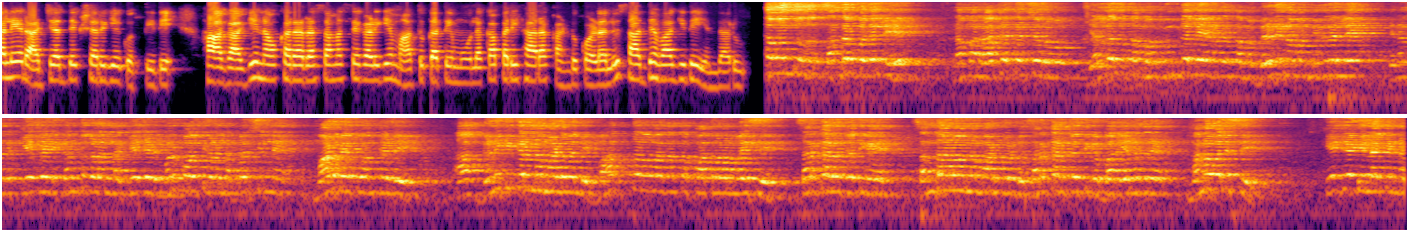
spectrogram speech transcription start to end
ಕಲೆ ರಾಜ್ಯಾಧ್ಯಕ್ಷರಿಗೆ ಗೊತ್ತಿದೆ. ಹಾಗಾಗಿ ನೌಕರರ ಸಮಸ್ಯೆಗಳಿಗೆ ಮಾತುಕತೆ ಮೂಲಕ ಪರಿಹಾರ ಕಂಡುಕೊಳ್ಳಲು ಸಾಧ್ಯವಾಗಿದೆ ಎಂದರು ಅಂತ ಒಂದು ಸಂದರ್ಭದಲ್ಲಿ ನಮ್ಮ ರಾಜ್ಯಾಧ್ಯಕ್ಷರು ಎಲ್ಲರೂ ತಮ್ಮ ಕುಂತಲ್ಲೇ ಏನಾದ್ರೆ ತಮ್ಮ ಬೆರಳಿನ ಒಂದು ಇದರಲ್ಲೇ ಏನಾದ್ರೆ ಕೆಜೆಡಿ ಕಂತುಗಳನ್ನ ಕೆಜೆಡಿ ಮರುಪಾವತಿಗಳನ್ನ ಪರಿಶೀಲನೆ ಮಾಡಬೇಕು ಅಂತೇಳಿ ಆ ಗಣಕೀಕರಣ ಮಾಡುವಲ್ಲಿ ಮಹತ್ತರವಾದಂತಹ ಪಾತ್ರವನ್ನು ವಹಿಸಿ ಸರ್ಕಾರದ ಜೊತೆಗೆ ಸಂಧಾನವನ್ನು ಮಾಡಿಕೊಂಡು ಸರ್ಕಾರದ ಜೊತೆಗೆ ಏನಂದ್ರೆ ಮನವೊಲಿಸಿ ಕೆಜೆಡಿ ಇಲಾಖೆಯನ್ನ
